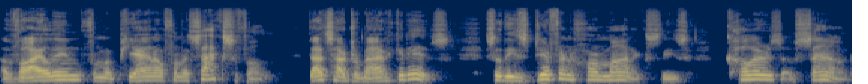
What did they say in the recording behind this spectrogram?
a violin from a piano from a saxophone. That's how dramatic it is. So these different harmonics, these colors of sound,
